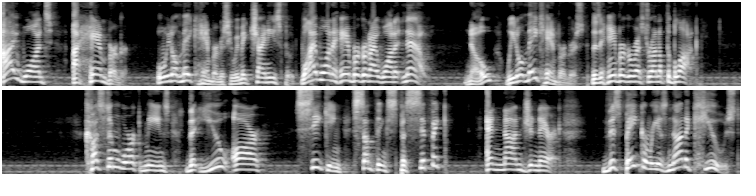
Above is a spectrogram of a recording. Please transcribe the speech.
I want a hamburger. Well, we don't make hamburgers here. We make Chinese food. Well, I want a hamburger and I want it now. No, we don't make hamburgers. There's a hamburger restaurant up the block. Custom work means that you are seeking something specific and non generic. This bakery is not accused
